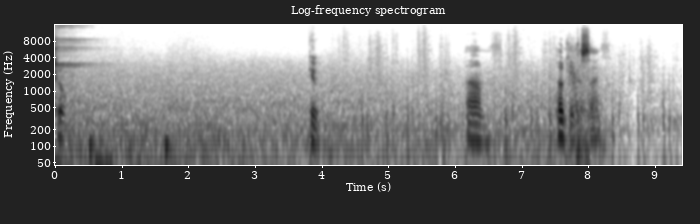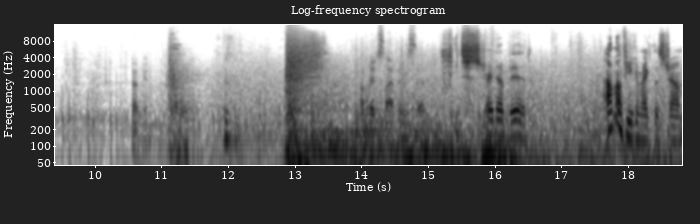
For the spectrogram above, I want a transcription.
Cool. Cool. Um, pokey this thing. I'll bitch slap it instead. He just straight up did. I don't know if you can make this jump.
